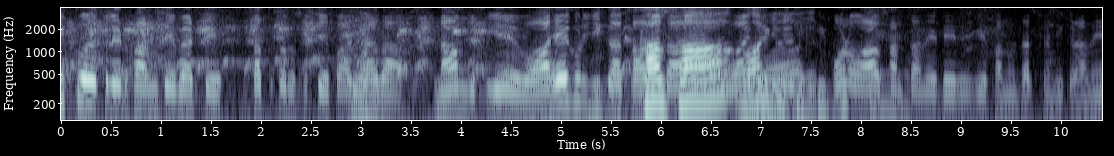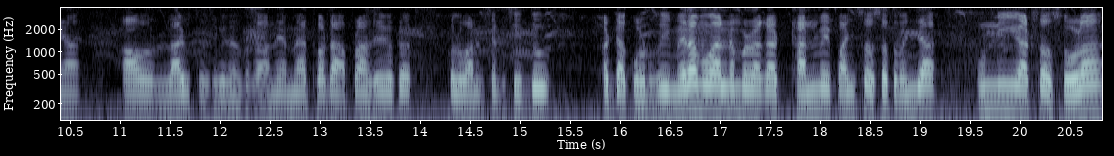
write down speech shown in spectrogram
ਇੱਕੋ ਪਲੇਟਫਾਰਮ ਤੇ ਬੈਠ ਕੇ ਸਤਿਗੁਰ ਸੱਚੇ ਪਾਤਸ਼ਾਹ ਦਾ ਨਾਮ ਜਪੀਏ। ਵਾਹਿਗੁਰੂ ਜੀ ਕਾ ਖਾਲਸਾ ਵਾਹਿਗੁਰੂ ਜੀ ਕੀ ਹੁਣ ਆਓ ਸੰਤਾਂ ਦੇ ਡੇਰੇ ਜੀ ਤੁਹਾਨੂੰ ਦਰਸ਼ਨ ਵੀ ਕਰਾਉਂਦੇ ਆ। ਆਓ ਲਾਈਵ ਤਸਵੀਰਾਂ ਦਿਖਾਉਂਦੇ ਆ। ਮੈਂ ਤੁਹਾਡਾ ਆਪਣਾ ਸੇਵਕ ਕੁਲਵੰਤ ਸਿੰਘ ਸਿੱਧੂ। ਅੱਡਾ ਕੋਟਸੀ ਮੇਰਾ ਮੋਬਾਈਲ ਨੰਬਰ ਹੈਗਾ 98557 19816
